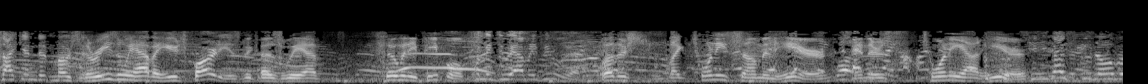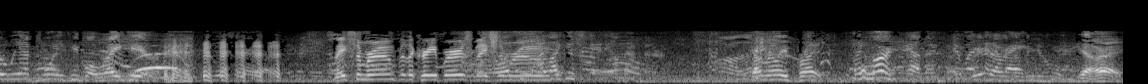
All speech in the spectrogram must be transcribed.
Second motion. the reason we have a huge party is because we have so many people. How many do we? How many people do we have? Well, there's like 20 some in here, and there's 20 out here. Can you guys scoot over? We have 20 people right here. Make some room for the creepers. Make some room. I like you standing on that better. Got really bright. Hey, Mark. Yeah, It was kind of right. Yeah, all right.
